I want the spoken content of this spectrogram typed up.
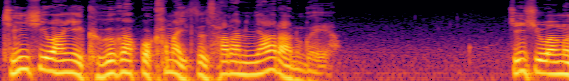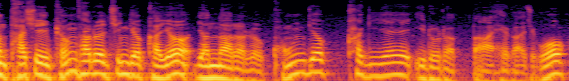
진시황이 그거 갖고 가만히 있을 사람이냐라는 거예요. 진시황은 다시 병사를 진격하여 연나라를 공격하기에 이르렀다 해가지고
